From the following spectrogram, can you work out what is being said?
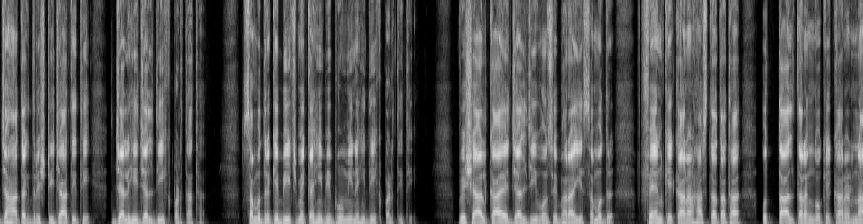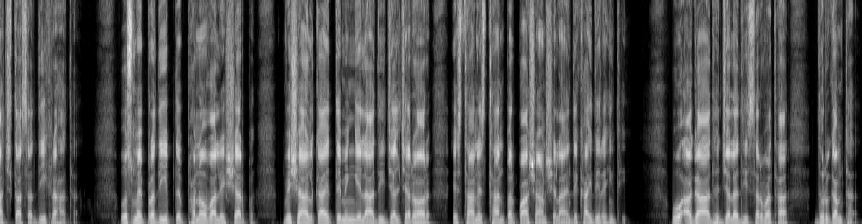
जहाँ तक दृष्टि जाती थी, जल ही जल दीख पड़ता था। समुद्र के बीच में कहीं भी भूमि नहीं दीख पड़ती थी। विशाल काय जल जीवों से भरा ये समुद्र फ़ैन के कारण हंसता तथा उत्ताल तरंगों के कारण नाचता सा दिख रहा था। उसमें प्रदीप्त फनों वाले शर्प विशाल काय तिमिंगिल आदि जलचर और स्थान स्थान पर पाषाण शिलाएँ दिखाई दे रही थीं। वो अगाध जलधि सर्वथा दुर्गम था।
